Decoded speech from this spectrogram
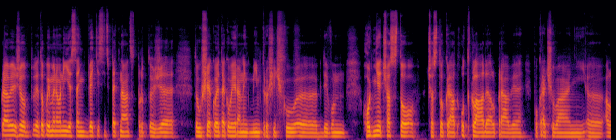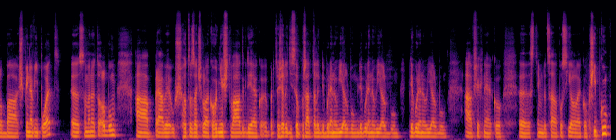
právě, že je to pojmenovaný jeseň 2015, protože to už jako je takový running meme trošičku, eh, kdy on hodně často častokrát odkládal právě pokračování uh, alba Špinavý poet, se jmenuje to album a právě už ho to začalo jako hodně štvát, kdy jako, protože lidi se pořád ptali, kdy bude nový album, kdy bude nový album, kdy bude nový album a všechny jako s tím docela posílal jako k šípku.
